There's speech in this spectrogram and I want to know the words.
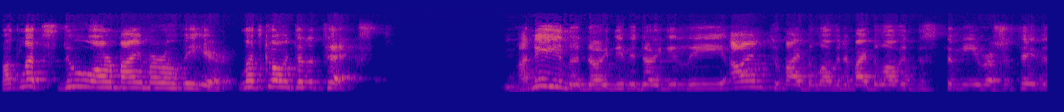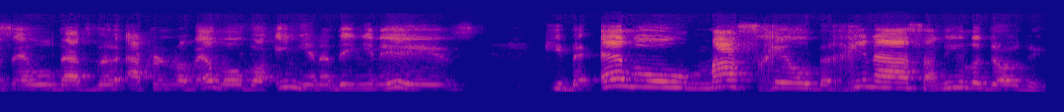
But let's do our mimer over here. Let's go into the text. I'm to my beloved, and my beloved is to me, Rosh Tevis Elul. That's the acronym of Elul. The Indian and the Indian is Ki be'elul maschil bechinas ani ledodi.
